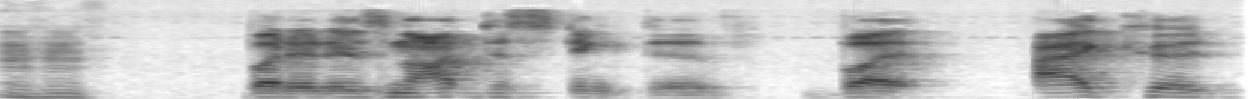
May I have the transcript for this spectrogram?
hmm but it is not distinctive. But I could,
